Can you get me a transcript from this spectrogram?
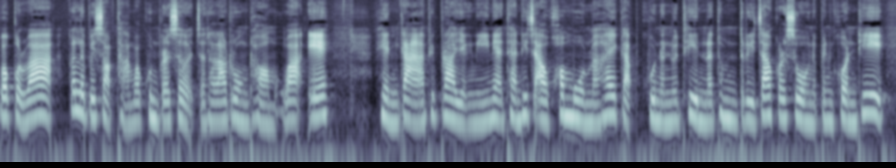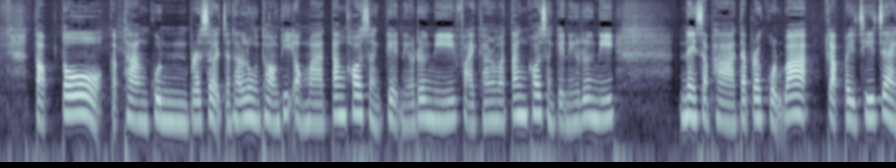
ปรากฏว่าก็เลยไปสอบถามกับคุณประเสริฐจันทรรงทองบอกว่าเอ๊ะเห็นการอภิปรายอย่างนี้เนี่ยแทนที่จะเอาข้อมูลมาให้กับคุณอนุทินรัฐมนตรีเจ้ากระทรวงเนี่ยเป็นคนที่ตอบโต้กับทางคุณประเสริฐจันทรลงทองที่ออกมาตั้งข้อสังเกตในเรื่องนี้ ฝ่ายค้านมาตั้งข้อสังเกตในเรื่องนี้ ในสภาแต่ปรากฏว่ากลับไปชี้แจง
